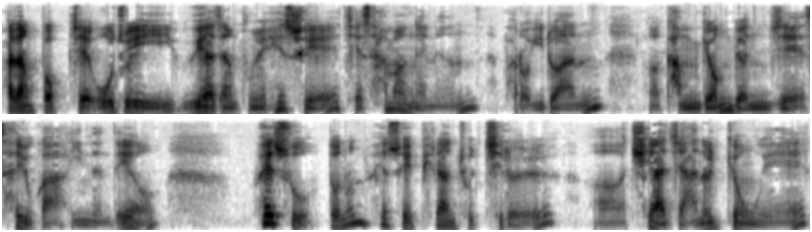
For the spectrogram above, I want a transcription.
화장법 제5조의 2 위화장품의 회수의 제3항에는 바로 이러한 어, 감경 면제 사유가 있는데요. 회수 또는 회수에 필요한 조치를 어, 취하지 않을 경우에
